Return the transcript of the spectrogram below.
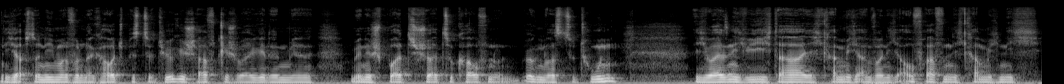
Ich habe es noch nicht mal von der Couch bis zur Tür geschafft, geschweige denn mir, mir eine Sportshirt zu kaufen und irgendwas zu tun. Ich weiß nicht, wie ich da, ich kann mich einfach nicht aufraffen, ich kann mich nicht,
